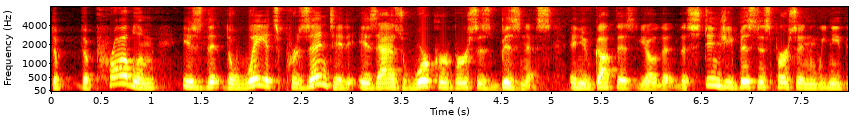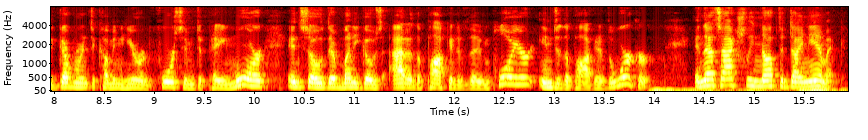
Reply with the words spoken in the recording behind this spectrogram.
The the problem is that the way it's presented is as worker versus business. And you've got this, you know, the, the stingy business person, we need the government to come in here and force him to pay more. And so the money goes out of the pocket of the employer into the pocket of the worker. And that's actually not the dynamic.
